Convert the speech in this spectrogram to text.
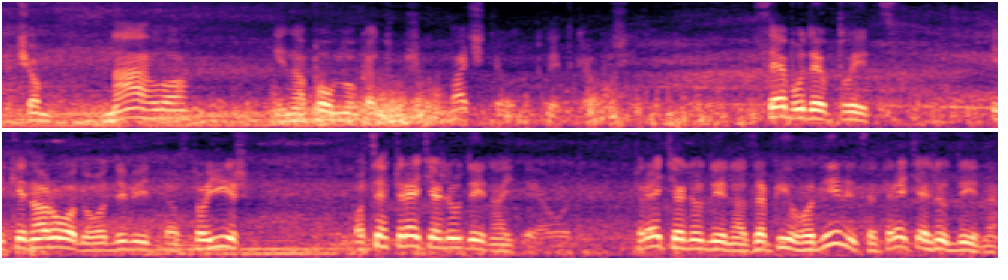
Причому нагло і на повну катушку. Бачите, вон плитка лежить. Все буде в плитці. Тільки народу, от дивіться, стоїш. Оце третя людина йде. От. Третя людина. За півгодини це третя людина.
